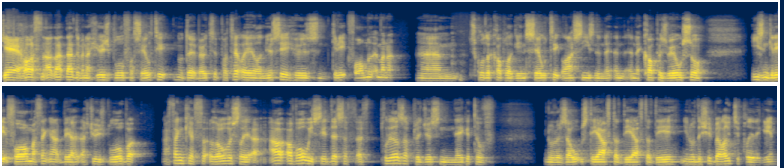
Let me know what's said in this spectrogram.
Yeah, that, that'd have been a huge blow for Celtic, no doubt about it. Particularly Elyounoussi, who's in great form at the minute. Um, scored a couple against Celtic last season in the, in, in the cup as well, so he's in great form. I think that'd be a, a huge blow. But I think if obviously, I, I've always said this: if, if players are producing negative, you know, results day after day after day, you know, they should be allowed to play the game.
